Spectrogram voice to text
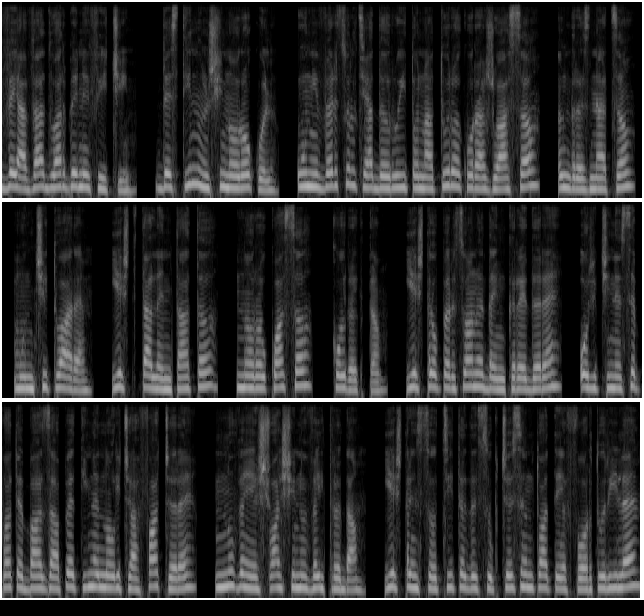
Vei avea doar beneficii. Destinul și norocul. Universul ți-a dăruit o natură curajoasă, îndrăzneață, muncitoare. Ești talentată, norocoasă, corectă. Ești o persoană de încredere, oricine se poate baza pe tine în orice afacere, nu vei eșua și nu vei trăda. Ești însoțită de succes în toate eforturile,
